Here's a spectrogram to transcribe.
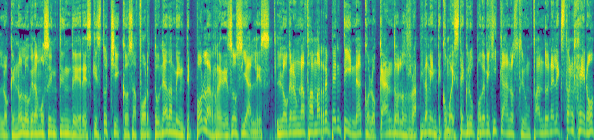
lo que no logramos entender es que estos chicos, afortunadamente por las redes sociales, logran una fama repentina colocándolos rápidamente como este grupo de mexicanos triunfando en el extranjero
